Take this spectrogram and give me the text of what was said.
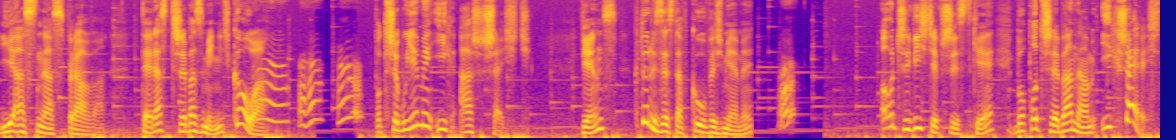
Jasna sprawa. Teraz trzeba zmienić koła. Potrzebujemy ich aż sześć. Więc, który zestaw kół weźmiemy? Oczywiście wszystkie, bo potrzeba nam ich sześć.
